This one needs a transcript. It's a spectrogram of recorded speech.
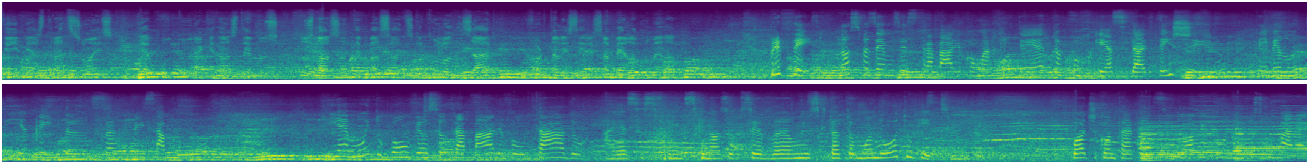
firme as tradições e a cultura que nós temos dos nossos antepassados que colonizaram e fortaleceram essa bela Blumenau. Prefeito, nós fazemos esse trabalho como arquiteto porque a cidade tem cheiro, tem melodia, tem dança, tem sabor. E é muito bom ver o seu trabalho voltado a essas frentes que nós observamos que está tomando outro ritmo pode contar com esse blog conosco para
